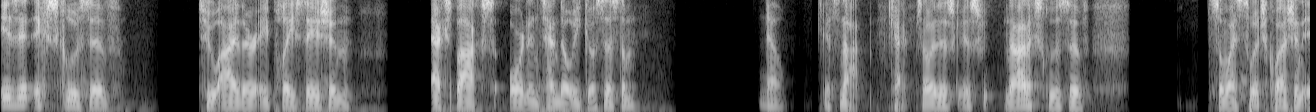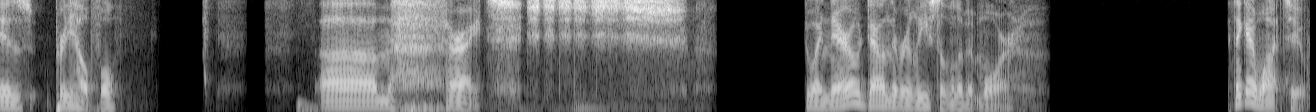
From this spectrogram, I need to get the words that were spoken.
is it exclusive to either a PlayStation, Xbox, or Nintendo ecosystem? No. It's not. Okay, so it is it's not exclusive. So my Switch question is pretty helpful. Um, all right. Do I narrow down the release a little bit more? I think I want to.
